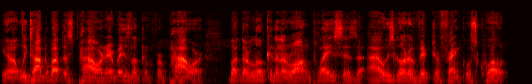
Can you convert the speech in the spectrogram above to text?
You know, we talk about this power, and everybody's looking for power, but they're looking in the wrong places. I always go to Viktor Frankl's quote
